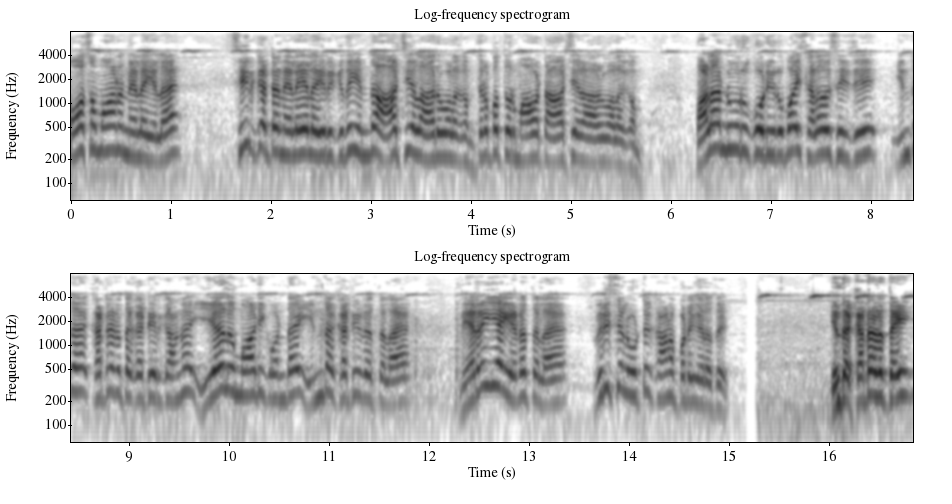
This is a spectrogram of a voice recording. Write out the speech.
மோசமான நிலையில சீர்கட்ட நிலையில இருக்குது இந்த ஆட்சியர் அலுவலகம் திருப்பத்தூர் மாவட்ட ஆட்சியர் அலுவலகம். பல நூறு கோடி ரூபாய் செலவு செய்து இந்த கட்டிடத்தை கட்டியிருக்காங்க. ஏழு மாடி கொண்ட இந்த கட்டிடத்துல நிறைய இடத்துல விரிசல் விட்டு காணப்படுகிறது. இந்த கட்டடத்தை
